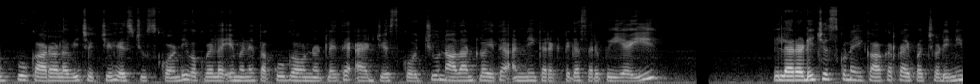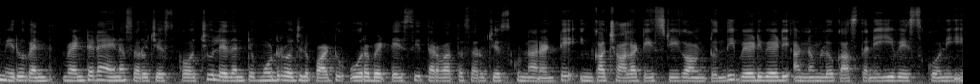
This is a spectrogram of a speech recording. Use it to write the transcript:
ఉప్పు కారాలు అవి చెక్ చేసేసి చూసుకోండి. ఒకవేళ ఏమైనా తక్కువగా ఉన్నట్లయితే యాడ్ చేసుకోవచ్చు. నా దాంట్లో అయితే అన్నీ కరెక్ట్గా సరిపోయాయి. ఇలా రెడీ చేసుకున్న ఈ కాకరకాయ పచ్చడిని మీరు వెన్ వెంటనే అయినా సర్వ్ చేసుకోవచ్చు. లేదంటే మూడు రోజుల పాటు ఊరబెట్టేసి తర్వాత సర్వ్ చేసుకున్నారంటే ఇంకా చాలా టేస్టీగా ఉంటుంది. వేడి వేడి అన్నంలో కాస్త నెయ్యి వేసుకొని ఈ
